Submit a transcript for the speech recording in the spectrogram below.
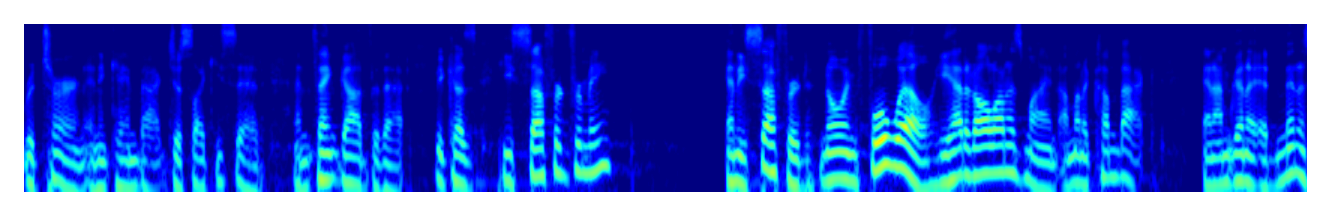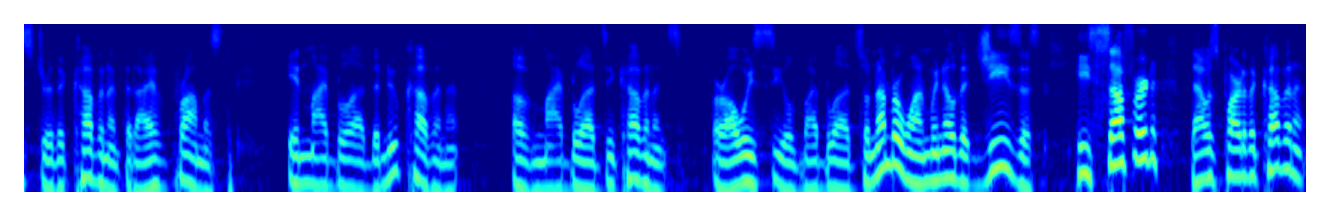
return. And he came back just like he said. And thank God for that because he suffered for me and he suffered knowing full well he had it all on his mind. I'm going to come back and I'm going to administer the covenant that I have promised in my blood, the new covenant of my blood. See, covenants are always sealed by blood. So, number one, we know that Jesus, he suffered. That was part of the covenant.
